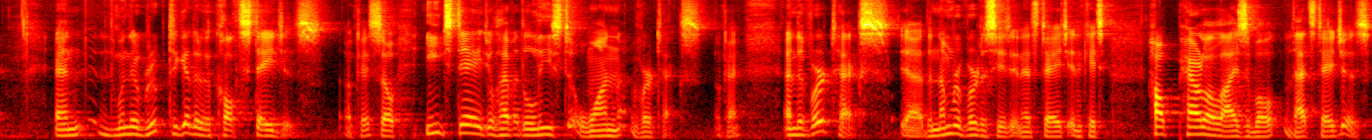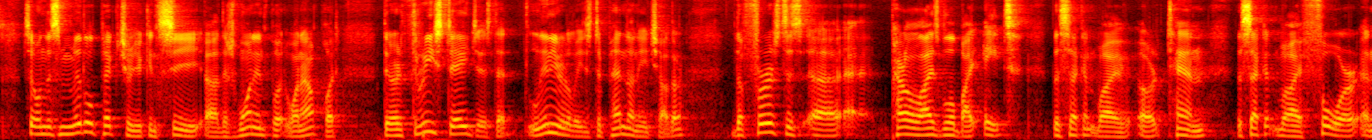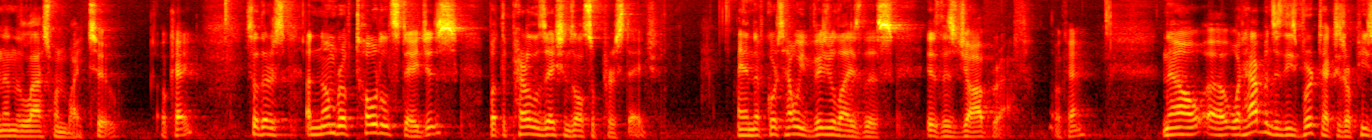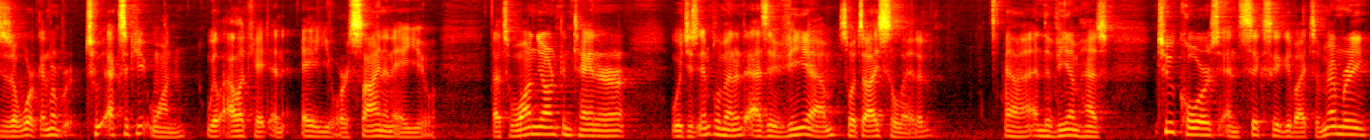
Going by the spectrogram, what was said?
And when they're grouped together, they're called stages, Okay, so each stage you'll have at least one vertex. Okay, and the vertex, uh, the number of vertices in a stage indicates how parallelizable that stage is. So in this middle picture, you can see uh, there's one input, one output. There are three stages that linearly just depend on each other. The first is uh, parallelizable by eight, the second by or 10, the second by four, and then the last one by two. Okay, so there's a number of total stages, but the parallelization is also per stage. And of course, how we visualize this is this job graph. Okay. Now, uh, what happens is these vertexes are pieces of work. And remember, to execute one, we'll allocate an AU or assign an AU. That's one yarn container, which is implemented as a VM, so it's isolated. Uh, and the VM has two cores and six gigabytes of memory.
